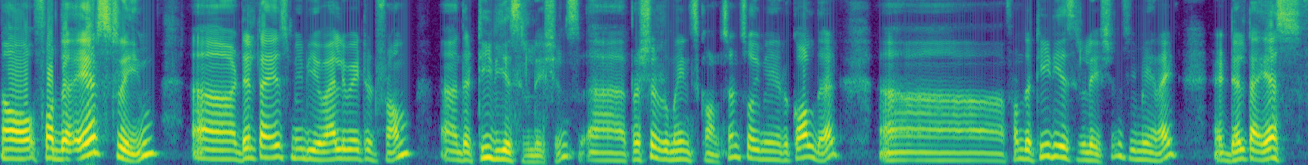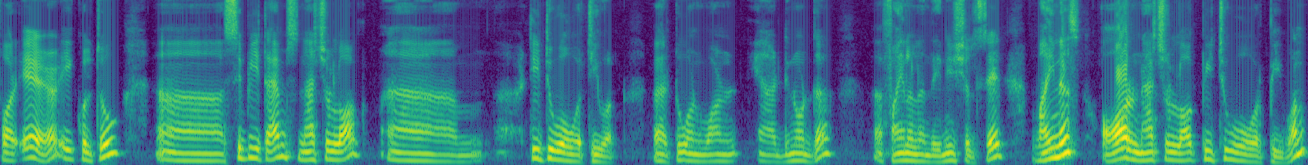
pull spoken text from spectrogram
Now, for the air stream uh, delta S may be evaluated from uh, the TDS relations, uh, pressure remains constant. So, you may recall that uh, from the TDS relations we may write delta S for air equal to uh, Cp times natural log um, T2 over T1 where 2 and 1 uh, denote the final and the initial state minus or natural log P2 over P1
